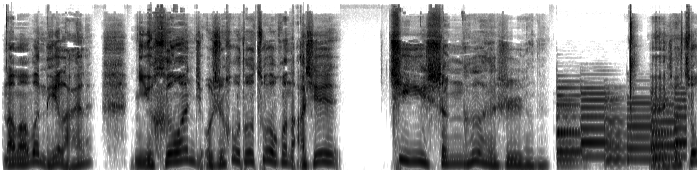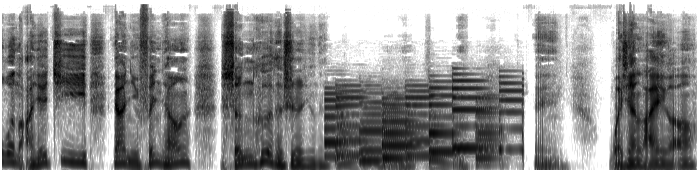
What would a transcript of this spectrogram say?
那么问题来了，你喝完酒之后都做过哪些记忆深刻的事情呢？就做过哪些记忆让你非常深刻的事情呢？嗯，我先来一个啊！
